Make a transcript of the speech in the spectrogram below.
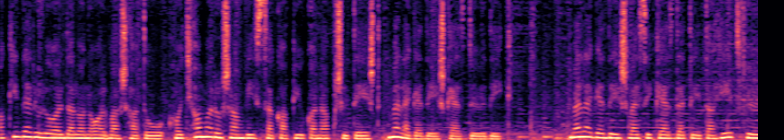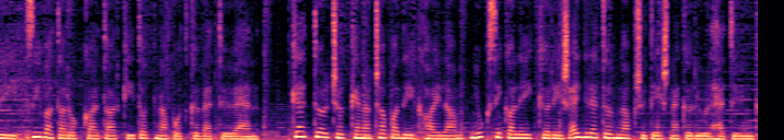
A kiderül oldalon olvasható, hogy hamarosan visszakapjuk a napsütést, melegedés kezdődik. Melegedés veszi kezdetét a hétfői, zivatarokkal tarkított napot követően. Kettől csökken a csapadékhajlam, nyugszik a légkör és egyre több napsütésnek örülhetünk.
